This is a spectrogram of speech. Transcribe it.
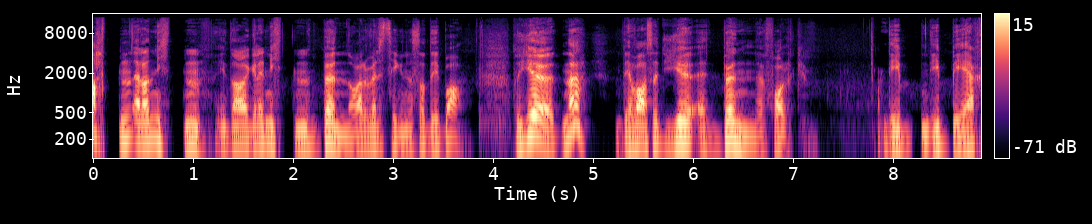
18 eller 19 i dag, eller 19 bønner eller velsignelser de ba. Så jødene det var altså et, et bønnefolk. De, de ber.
